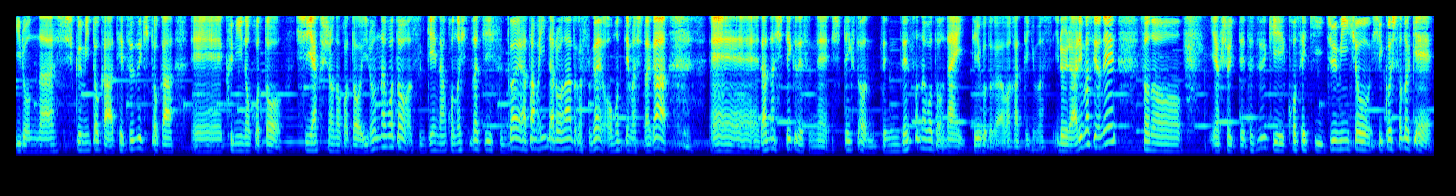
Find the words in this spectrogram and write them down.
いろんな仕組みとか手続きとか、えー、国のこと、市役所のこと、いろんなこと、すっげえな、この人たちすっごい頭いいんだろうなとかすごい思ってましたが、えー、だんだん知っていくですね、知っていくと全然そんなことないっていうことが分かっていきます。いろいろありますよね。その、役所行って手続き、戸籍、住民票、引っ越し届け、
